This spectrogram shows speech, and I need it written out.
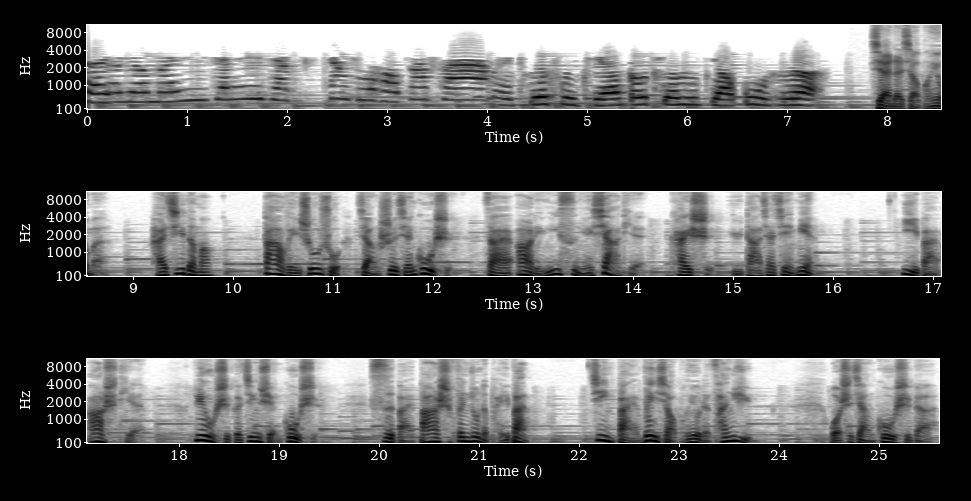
来阳光，一想一想想出好办法。每天睡前都听你讲故事。亲爱的小朋友们，还记得吗？大伟叔叔讲睡前故事，在二零一四年夏天开始与大家见面，一百二十天，六十个精选故事，四百八十分钟的陪伴，近百位小朋友的参与。我是讲故事的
